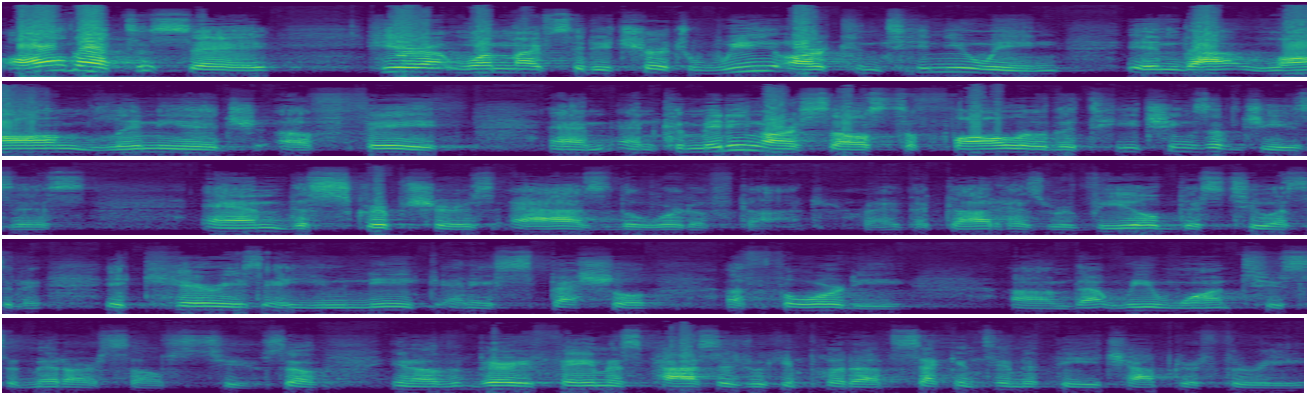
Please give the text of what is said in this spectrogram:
All that to say, here at One Life City Church, we are continuing in that long lineage of faith and, and committing ourselves to follow the teachings of Jesus and the scriptures as the Word of God, right? That God has revealed this to us, and it, it carries a unique and a special authority um, that we want to submit ourselves to. So, you know, the very famous passage we can put up, 2 Timothy chapter 3,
